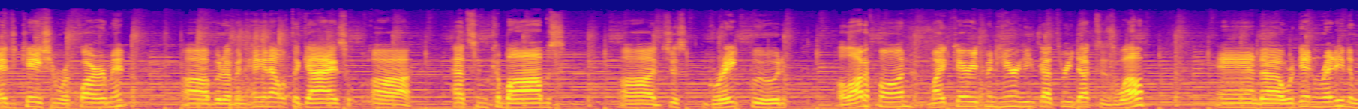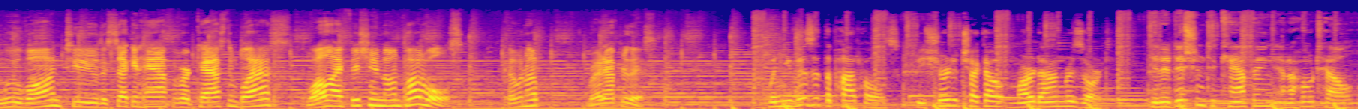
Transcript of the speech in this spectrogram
education requirement. Uh, but I've been hanging out with the guys, uh, had some kebabs, uh, just great food, a lot of fun. Mike Carey's been here, he's got three ducks as well. And uh, we're getting ready to move on to the second half of our cast and blast, walleye fishing on potholes. Coming up right after this. When you visit the potholes, be sure to check out Mardon Resort. In addition to camping and a hotel,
